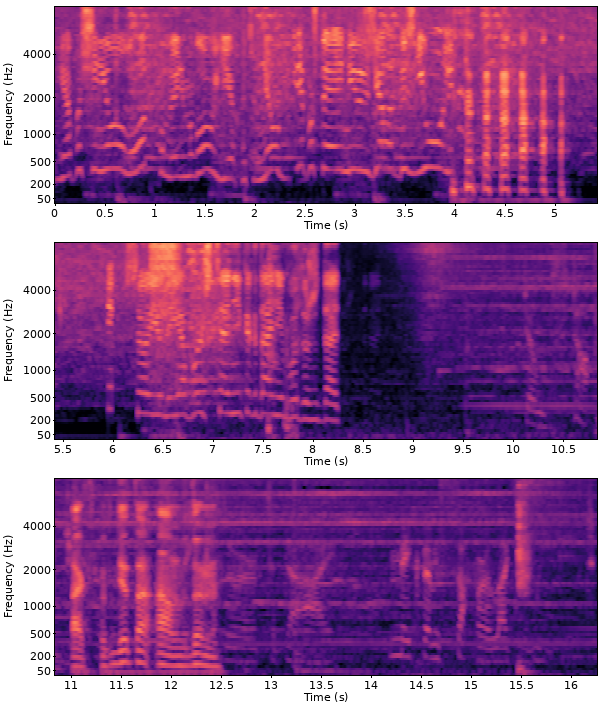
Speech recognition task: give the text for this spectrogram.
Я починила лодку, но я не могла уехать. Меня убили, потому что я не уезжала без Юли. Все, Юля, я больше тебя никогда не буду ждать. Так, тут где-то... А, он в доме. Make them suffer like we did.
